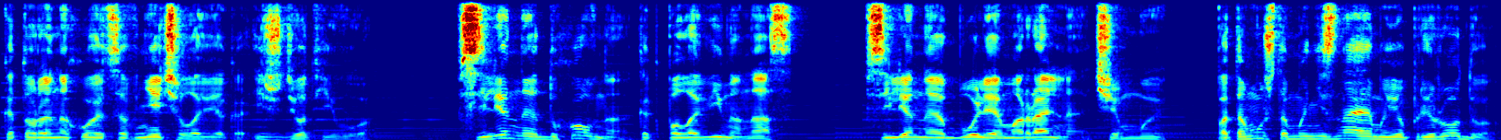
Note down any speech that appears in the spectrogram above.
которое находится вне человека и ждет его. Вселенная духовна, как половина нас – Вселенная более моральна, чем мы, потому что мы не знаем ее природу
